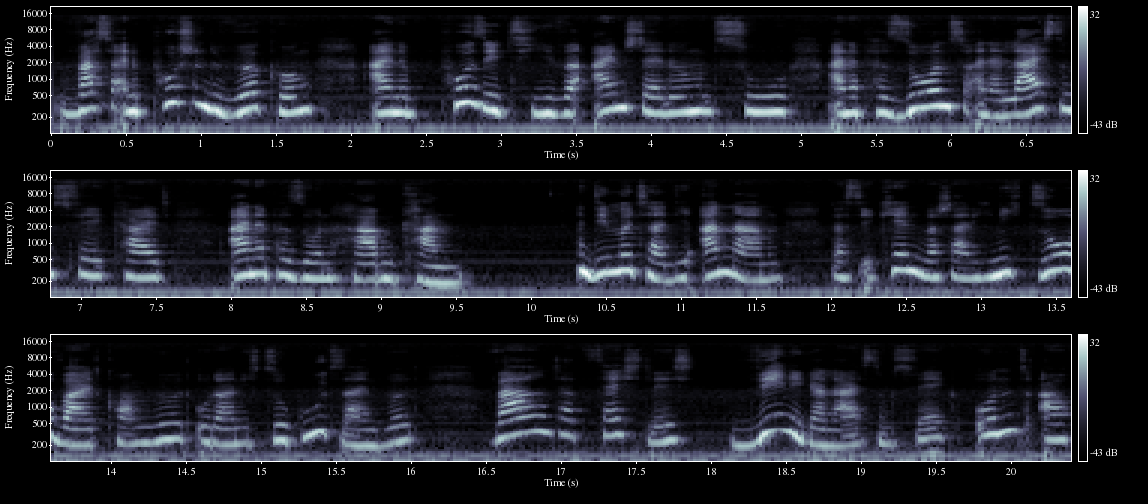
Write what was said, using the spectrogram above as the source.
was für eine pushende Wirkung eine positive Einstellung zu einer Person, zu einer Leistungsfähigkeit einer Person haben kann. Die Mütter, die annahmen, dass ihr Kind wahrscheinlich nicht so weit kommen wird oder nicht so gut sein wird, waren tatsächlich weniger leistungsfähig und auch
